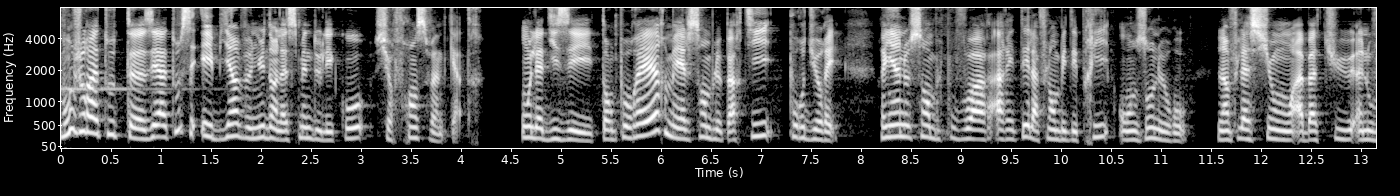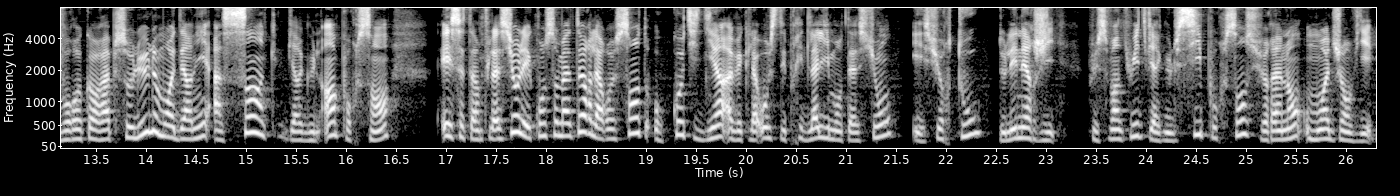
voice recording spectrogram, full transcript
Bonjour à toutes et à tous et bienvenue dans la semaine de l'écho sur France 24. On la disait temporaire, mais elle semble partie pour durer. Rien ne semble pouvoir arrêter la flambée des prix en zone euro. L'inflation a battu un nouveau record absolu le mois dernier à 5,1%. Et cette inflation, les consommateurs la ressentent au quotidien avec la hausse des prix de l'alimentation et surtout de l'énergie, plus 28,6% sur un an au mois de janvier.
